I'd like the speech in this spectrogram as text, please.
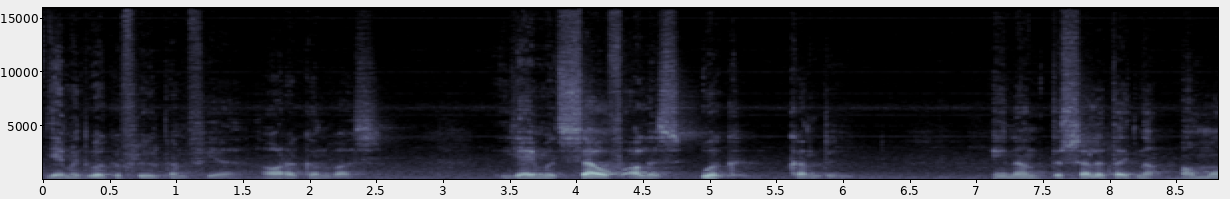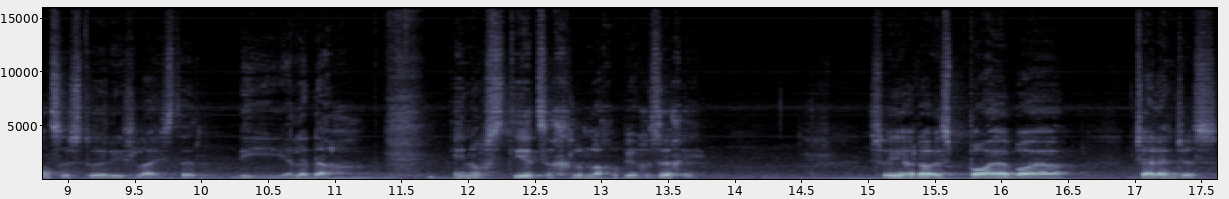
jy moet ook 'n vloer kan vee, hare kan was. Jy moet self alles ook kan doen. En dan terselfdertyd na almal se stories luister die hele dag en nog steeds 'n glimlag op jou gesig hê. So ja, daar is baie baie challenges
